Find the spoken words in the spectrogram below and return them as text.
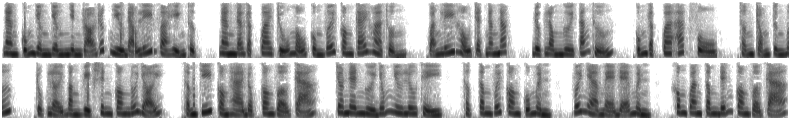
nàng cũng dần dần nhìn rõ rất nhiều đạo lý và hiện thực, nàng đã gặp qua chủ mẫu cùng với con cái hòa thuận, quản lý hậu trạch ngăn nắp, được lòng người tán thưởng, cũng gặp qua ác phụ, thận trọng từng bước, trục lợi bằng việc sinh con nối giỏi, thậm chí còn hạ độc con vợ cả, cho nên người giống như Lưu Thị, thật tâm với con của mình, với nhà mẹ đẻ mình, không quan tâm đến con vợ cả,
